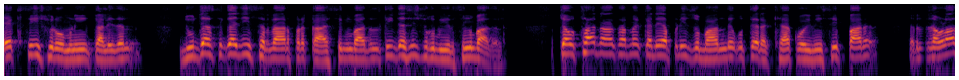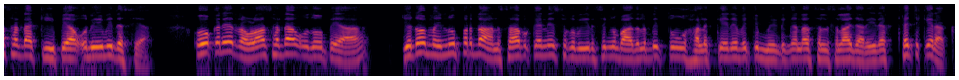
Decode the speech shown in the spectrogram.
ਇੱਕ ਸੀ ਸ਼੍ਰੋਮਣੀ ਅਕਾਲੀ ਦਲ, ਦੂਜਾ ਸੀਗਾ ਜੀ ਸਰਦਾਰ ਪ੍ਰਕਾਸ਼ ਸਿੰਘ ਬਾਦਲ, ਤੀਜਾ ਸੀ ਸੁਖਬੀਰ ਸਿੰਘ ਬਾਦਲ। ਚੌਥਾ ਨਾਂ ਤਾਂ ਮੈਂ ਕਦੇ ਆਪਣੀ ਜ਼ੁਬਾਨ ਦੇ ਉੱਤੇ ਰੱਖਿਆ ਕੋਈ ਨਹੀਂ ਸੀ, ਪਰ ਰੌਲਾ ਸਾਡਾ ਕੀ ਪਿਆ ਉਹਨੇ ਇਹ ਵੀ ਦੱਸਿਆ। ਉਹ ਕਹਿੰਦੇ ਰੌਲਾ ਸਾਡਾ ਉਦੋਂ ਪਿਆ ਜਦੋਂ ਮੈਨੂੰ ਪ੍ਰਧਾਨ ਸਾਹਿਬ ਕਹਿੰਦੇ ਸੁਖਬੀਰ ਸਿੰਘ ਬਾਦਲ ਵੀ ਤੂੰ ਹਲਕੇ ਦੇ ਵਿੱਚ ਮੀਟਿੰਗਾਂ ਦਾ ਸਿਲਸਿਲਾ ਜਾਰੀ ਰੱਖ, ਖਿੱਚ ਕੇ ਰੱਖ।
